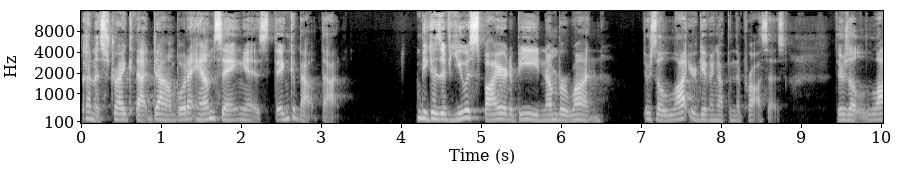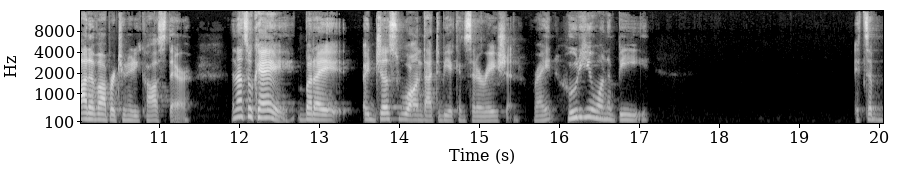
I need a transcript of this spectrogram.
kind of strike that down. But what I am saying is think about that. Because if you aspire to be number one, there's a lot you're giving up in the process. There's a lot of opportunity cost there. And that's okay. But I, I just want that to be a consideration, right? Who do you want to be? It's a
